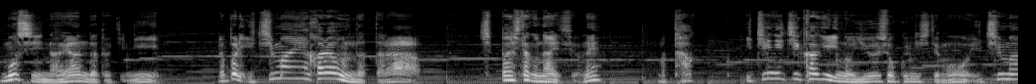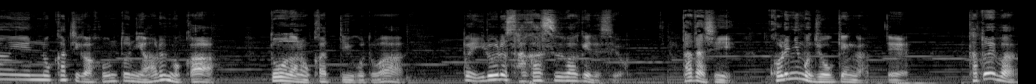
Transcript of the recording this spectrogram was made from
ー、もし悩んだ時に、やっぱり1万円払うんだったら、失敗したくないですよね。まあ、た、1日限りの夕食にしても、1万円の価値が本当にあるのか、どうなのかっていうことは、やっぱりいろいろ探すわけですよ。ただし、これにも条件があって、例えば、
